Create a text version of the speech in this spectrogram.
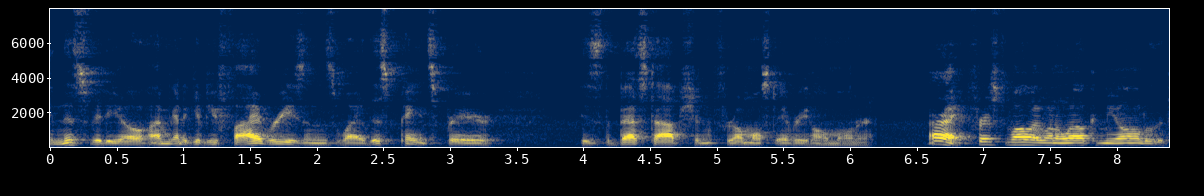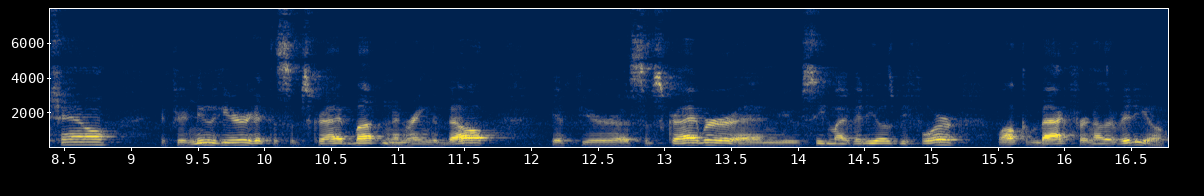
In this video, I'm going to give you five reasons why this paint sprayer is the best option for almost every homeowner. Alright, first of all I want to welcome you all to the channel. If you're new here, hit the subscribe button and ring the bell. If you're a subscriber and you've seen my videos before, welcome back for another video.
